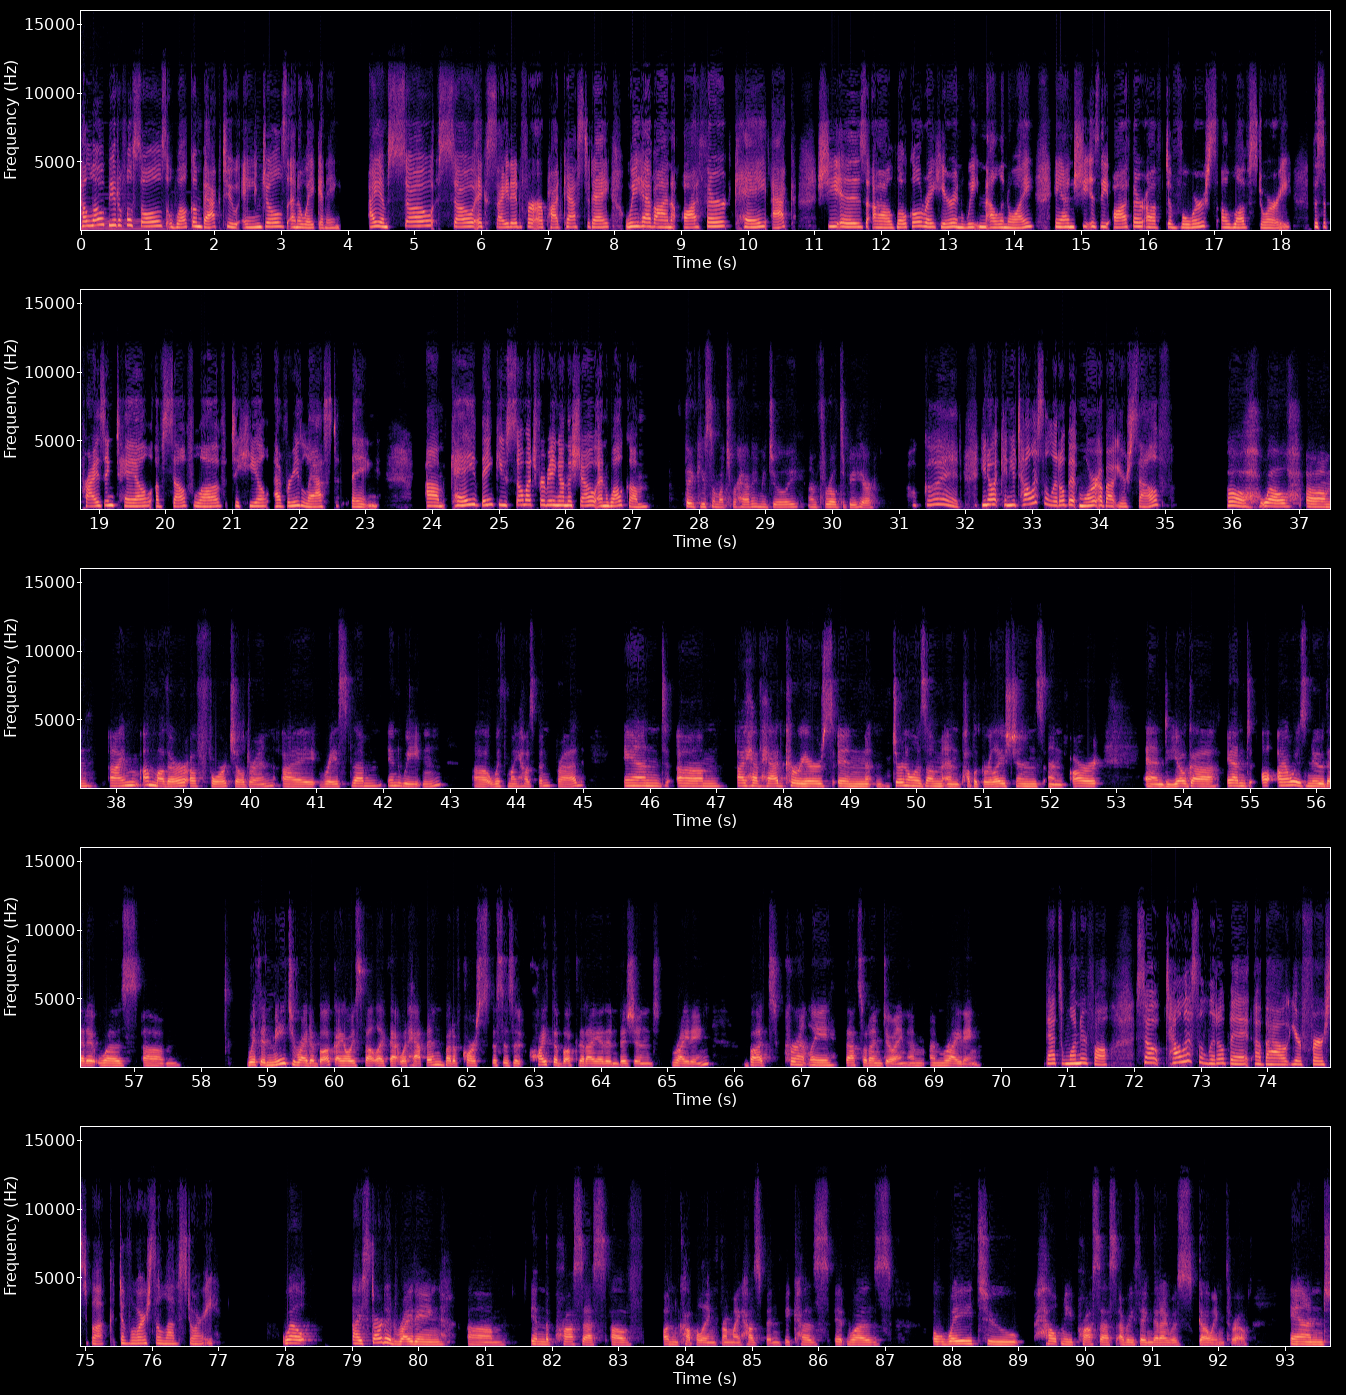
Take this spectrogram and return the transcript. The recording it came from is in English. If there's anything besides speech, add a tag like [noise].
Hello, beautiful souls. Welcome back to Angels and Awakening. I am so, so excited for our podcast today. We have on author Kay Eck. She is uh, local right here in Wheaton, Illinois, and she is the author of Divorce, a Love Story The Surprising Tale of Self Love to Heal Every Last Thing. Um, Kay, thank you so much for being on the show and welcome. Thank you so much for having me, Julie. I'm thrilled to be here. Oh, good. You know what? Can you tell us a little bit more about yourself? Oh, well, um, I'm a mother of four children. I raised them in Wheaton uh, with my husband, Fred. And um, I have had careers in journalism and public relations and art and yoga. And I always knew that it was um, within me to write a book. I always felt like that would happen. But of course, this isn't quite the book that I had envisioned writing. But currently, that's what I'm doing. I'm, I'm writing. That's wonderful. So, tell us a little bit about your first book, Divorce a Love Story. Well, I started writing um, in the process of uncoupling from my husband because it was a way to help me process everything that I was going through. And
